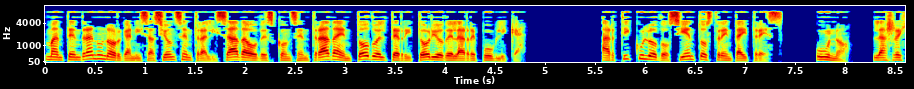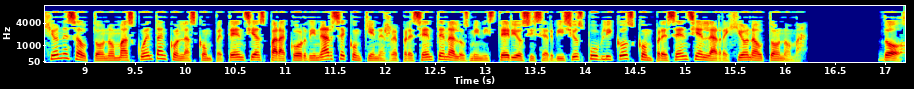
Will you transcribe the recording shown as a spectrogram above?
mantendrán una organización centralizada o desconcentrada en todo el territorio de la República. Artículo 233. 1. Las regiones autónomas cuentan con las competencias para coordinarse con quienes representen a los ministerios y servicios públicos con presencia en la región autónoma. 2.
